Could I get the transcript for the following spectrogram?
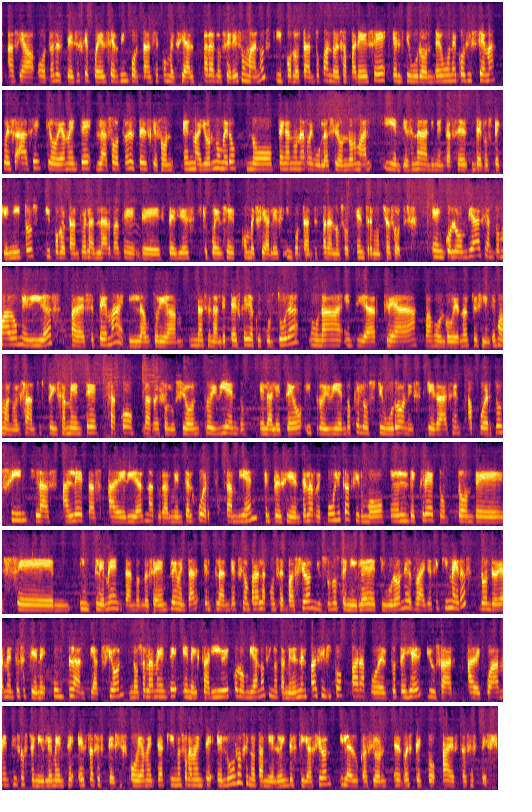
hacia otras especies que pueden ser de importancia comercial para los seres humanos y por lo tanto cuando desaparece el tiburón de un ecosistema, pues hace que obviamente las otras especies que son en mayor número no tengan una regulación normal y empiecen a alimentarse de los pequeñitos y por lo tanto de las larvas de, de especies que pueden ser comerciales importantes para nosotros, entre muchas otras. En Colombia se han tomado medidas para ese tema. La Autoridad Nacional de Pesca y Acuicultura, una entidad creada bajo el gobierno del presidente Juan Manuel Santos, precisamente sacó la resolución prohibiendo el aleteo y prohibiendo que los tiburones llegasen a puerto sin las aletas adheridas naturalmente al cuerpo. También el presidente de la República firmó el decreto donde se implementan, donde se debe implementar el plan de acción para la conservación y uso sostenible de tiburones, rayas y quimeras, donde obviamente se tiene un plan de acción no solamente en el Caribe colombiano, sino también en el Pacífico para poder proteger y usar adecuadamente y sosteniblemente estas especies. Obviamente aquí no solamente el uso, sino también la investigación y la educación respecto a estas especies.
